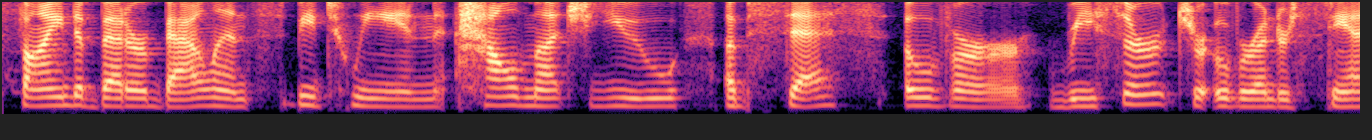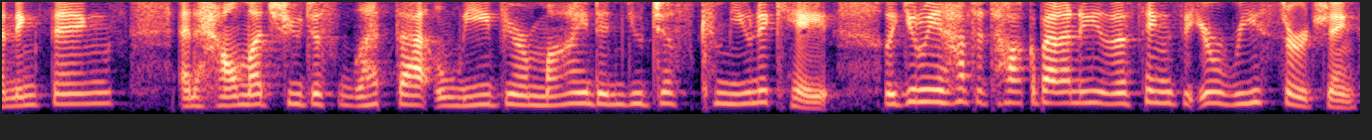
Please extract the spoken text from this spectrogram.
find a better balance between how much you obsess over research or over understanding things and how much you just let that leave your mind and you just communicate. Like you don't even have to talk about any of the things that you're researching.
